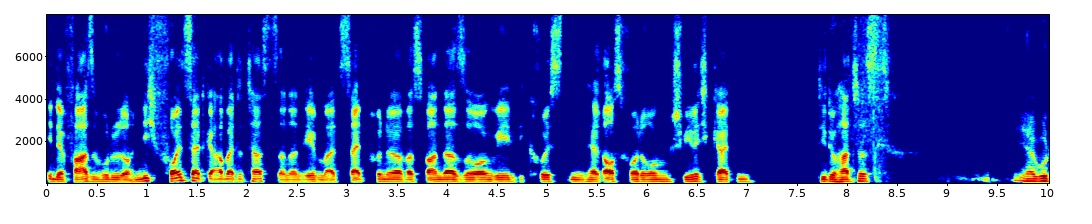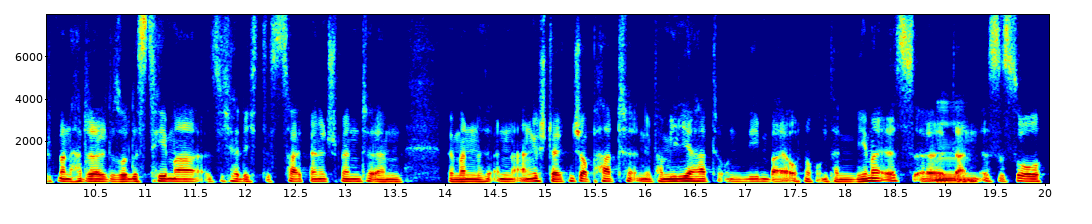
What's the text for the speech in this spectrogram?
in der Phase, wo du noch nicht Vollzeit gearbeitet hast, sondern eben als Zeitpreneur, was waren da so irgendwie die größten Herausforderungen, Schwierigkeiten, die du hattest? Ja gut, man hatte halt so das Thema sicherlich das Zeitmanagement. Ähm, wenn man einen Angestelltenjob hat, eine Familie hat und nebenbei auch noch Unternehmer ist, äh, mhm. dann ist es so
